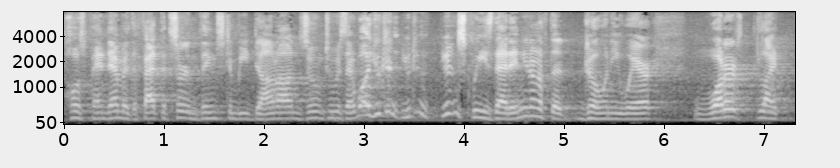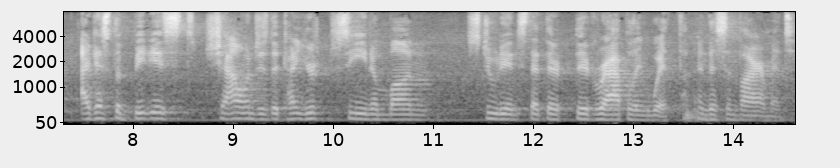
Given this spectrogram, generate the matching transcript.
post pandemic, the fact that certain things can be done on Zoom too is that well, you can, you can, you can squeeze that in. You don't have to go anywhere. What are, like, I guess the biggest challenges that kind of you're seeing among students that they're, they're grappling with in this environment?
